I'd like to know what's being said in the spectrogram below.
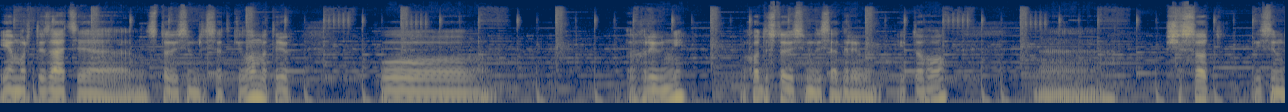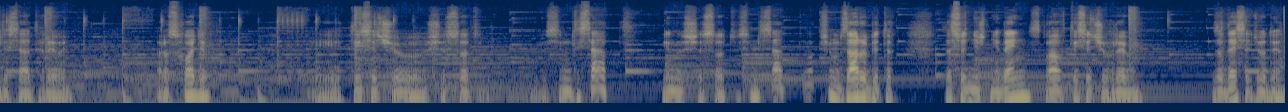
І амортизація 180 кілометрів по гривні виходить 180 гривень. І того е, 680 гривень розходів. І 1680 мінус 680. В общем, заробіток за сьогоднішній день склав 1000 гривень за 10 годин.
